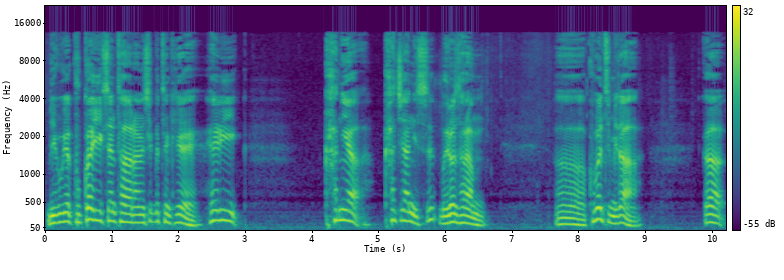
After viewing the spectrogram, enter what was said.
미국의 국가이익센터라는 싱크탱크에 해리 카니아 카지아니스 뭐 이런 사람 어 코멘트입니다. 그러니까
